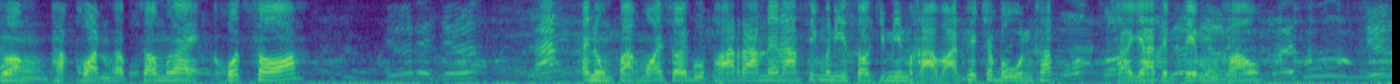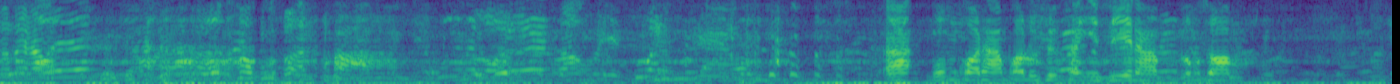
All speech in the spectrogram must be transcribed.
ช่วงพักผ่อนครับเช้าเมื่อยโคตรซอไอไอหนุ่มปากม้อยซอยบุพารามในนามซิ่งมณีซอกิมีมะขามหวานเพชรบูรณ์ครับฉายาเต็มๆของเขาเจอกันเลยครับโอ้ทองหวานนี่ไม่พอเลยเราเห็นด้วยอะผมขอถามความรู้สึกสังอินซีนะครับลงซ้อมเห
